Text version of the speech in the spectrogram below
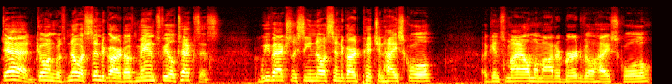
Dad going with Noah Syndergaard of Mansfield, Texas. We've actually seen Noah Syndergaard pitch in high school against my alma mater, Birdville High School,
